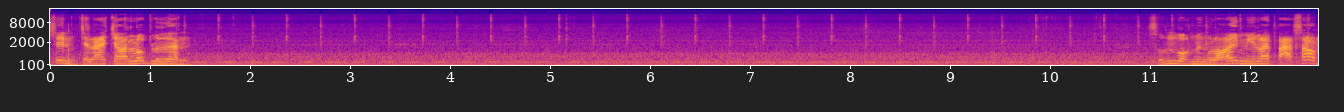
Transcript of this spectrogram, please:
เส้นจราจรลบเลือน ศูนย์บวกหนึ่งร้อยมีรอยป่าซ่อม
